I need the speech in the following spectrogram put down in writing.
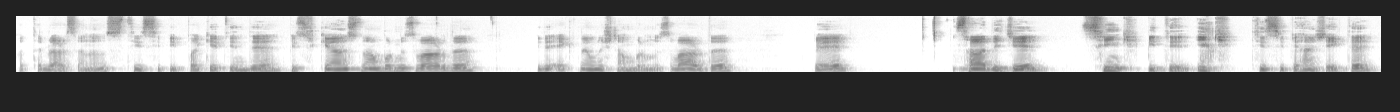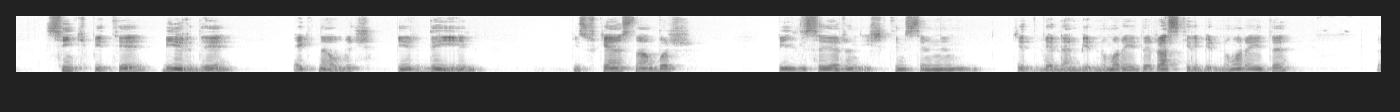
Hatırlarsanız TCP paketinde bir sequence number'ımız vardı. Bir de acknowledge number'ımız vardı. Ve sadece sync biti ilk TCP handshake'te sync biti 1'di. Acknowledge 1 değil. Bir sequence number bilgisayarın işletim sisteminin verilen bir numaraydı. Rastgele bir numaraydı. Ee,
